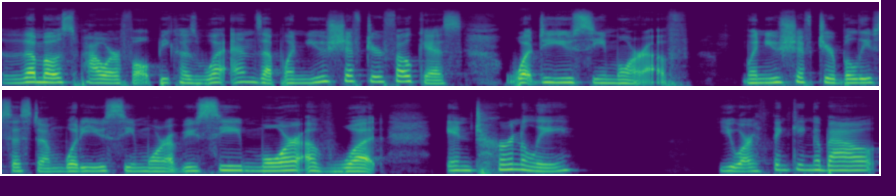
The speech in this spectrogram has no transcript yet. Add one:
The most powerful because what ends up when you shift your focus, what do you see more of? When you shift your belief system, what do you see more of? You see more of what internally you are thinking about,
